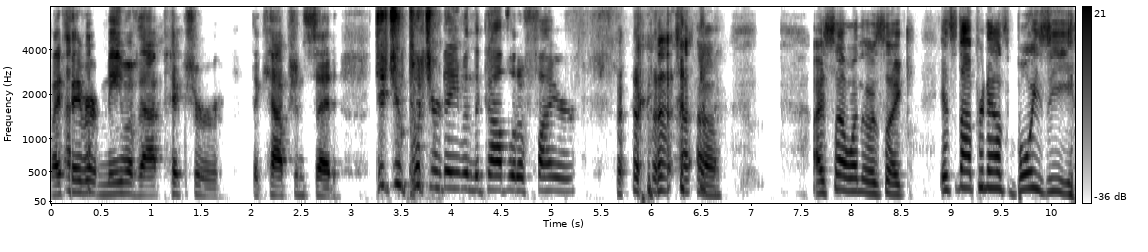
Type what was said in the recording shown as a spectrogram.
My favorite meme of that picture, the caption said, Did you put your name in the goblet of fire? oh. I saw one that was like, it's not pronounced Boise.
